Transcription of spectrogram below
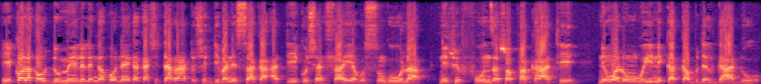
hikwalaho ka udumeli leyi nga voneka ka xitarato xi divanisaka atiko xa nhlayo ya ku sungula ni swifundza swa phakathi ni n'walungwini ka cabo delgado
